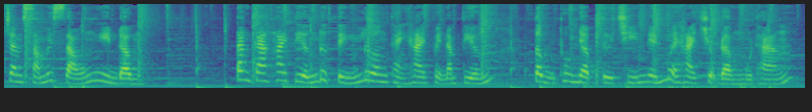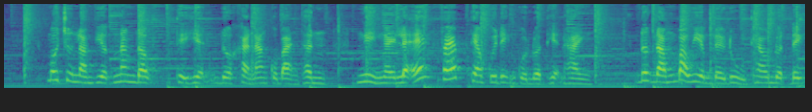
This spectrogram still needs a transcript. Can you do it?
066 nghìn đồng. Tăng ca 2 tiếng được tính lương thành 2,5 tiếng. Tổng thu nhập từ 9 đến 12 triệu đồng một tháng. Môi trường làm việc năng động thể hiện được khả năng của bản thân, nghỉ ngày lễ, phép theo quy định của luật hiện hành, được đóng bảo hiểm đầy đủ theo luật định,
